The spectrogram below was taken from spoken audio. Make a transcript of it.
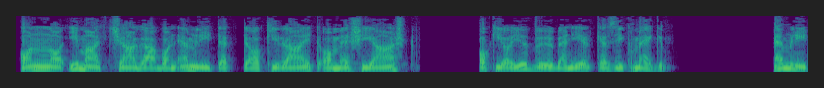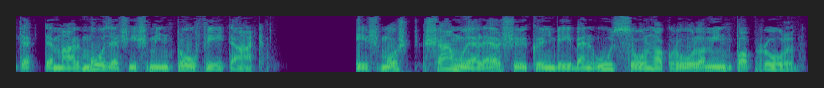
Anna imádságában említette a királyt, a mesiást, aki a jövőben érkezik meg. Említette már Mózes is, mint profétát, és most Sámuel első könyvében úgy szólnak róla, mint papról.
